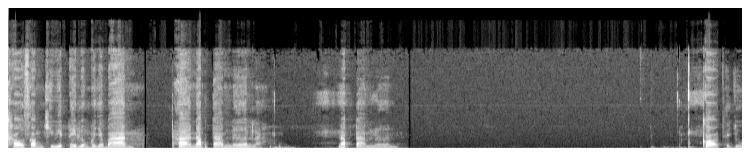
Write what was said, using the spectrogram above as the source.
เข้าซ่อมชีวิตในโรงพยาบาล ถ้านับตามเนินล่ะ นับตามเนิน ก็จะอยู่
